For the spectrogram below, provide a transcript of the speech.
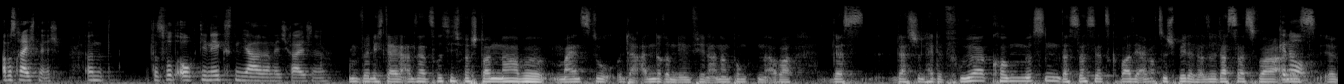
Aber es reicht nicht. Und das wird auch die nächsten Jahre nicht reichen. Und wenn ich deinen Ansatz richtig verstanden habe, meinst du unter anderem den vielen anderen Punkten, aber dass das schon hätte früher kommen müssen, dass das jetzt quasi einfach zu spät ist. Also dass das zwar genau. alles äh,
